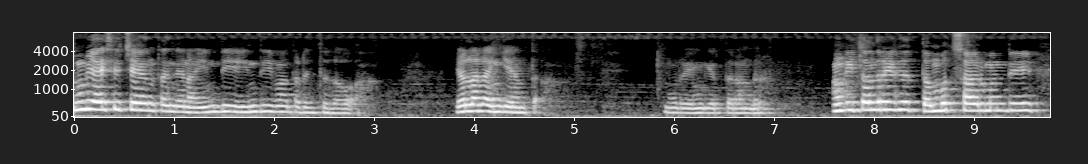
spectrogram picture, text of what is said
ತುಂಬಿ ಐಸಿಚೆ ಅಂತಂದೆ ನಾ, ಹಿಂದಿ ಹಿಂದಿ ಮಾತಾಡಿದ್ದದವ ಎಲ್ಲರೂ ಹಂಗೆ ಅಂತ. ನೋಡ್ರಿ ಹೆಂಗಿರ್ತಾರೆ ಅಂದ್ರೆ. ಹಂಗಿತ್ತಂದ್ರೆ ಈಗ ತೊಂಬತ್ತು ಸಾವಿರ ಮಂದಿ,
